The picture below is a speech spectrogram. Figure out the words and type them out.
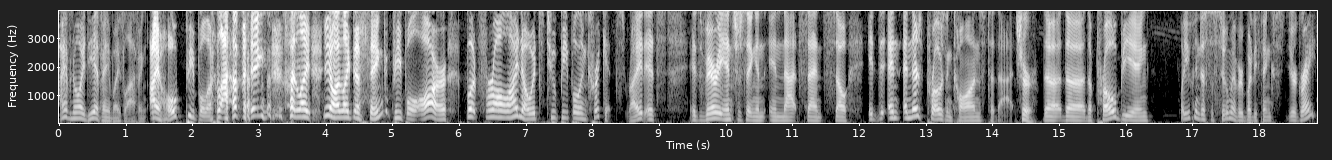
I have no idea if anybody's laughing. I hope people are laughing. I like, you know, I like to think people are, but for all I know, it's two people in crickets, right? It's it's very interesting in, in that sense. So it and and there's pros and cons to that. Sure. The the the pro being, well, you can just assume everybody thinks you're great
